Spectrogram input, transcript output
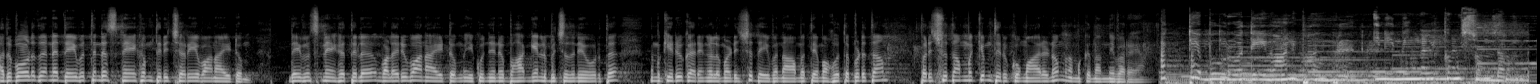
അതുപോലെ തന്നെ ദൈവത്തിന്റെ സ്നേഹം തിരിച്ചറിയുവാനായിട്ടും ദൈവസ്നേഹത്തിൽ വളരുവാനായിട്ടും ഈ കുഞ്ഞിന് ഭാഗ്യം ലഭിച്ചതിനെ ഓർത്ത് നമുക്ക് ഇരു കരങ്ങളും അടിച്ച് ദൈവനാമത്തെ മഹത്വപ്പെടുത്താം. പരിശുദ്ധ അമ്മയ്ക്കും തിരുക്കുമാരനും നമുക്ക് നന്ദി പറയാം. അത്യപൂർവ ദൈവാനുഭവങ്ങൾ ഇനി നിങ്ങൾക്കും സ്വന്തം.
